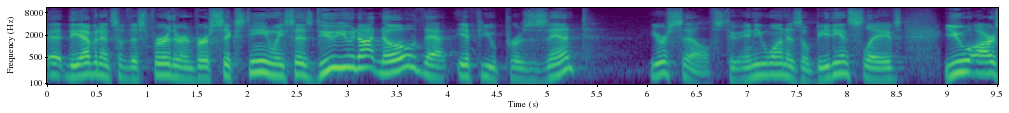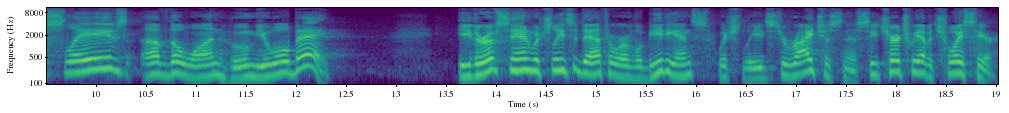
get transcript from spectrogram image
uh, the evidence of this further in verse 16 when he says, Do you not know that if you present yourselves to anyone as obedient slaves, you are slaves of the one whom you obey? Either of sin, which leads to death, or of obedience, which leads to righteousness. See, church, we have a choice here.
